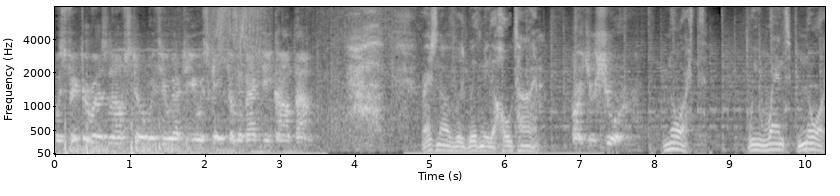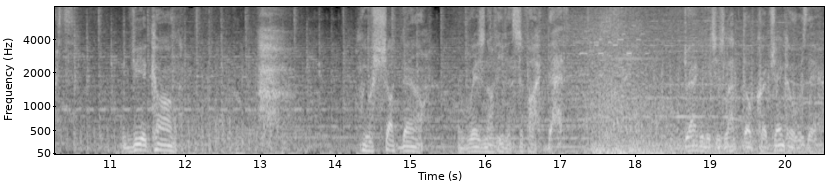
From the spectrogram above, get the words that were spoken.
Was Victor Reznov still with you after you escaped from the MACV compound? Reznov was with me the whole time. Are you sure? North. We went north. Viet Cong. We were shut down. And Reznov even survived that. Dragovich's lapdog Kravchenko was there.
